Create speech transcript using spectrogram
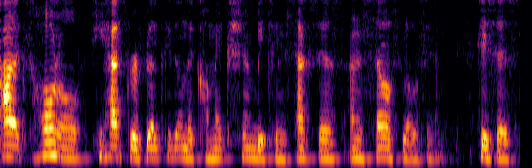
Alex Honnold, he has reflected on the connection between success and self loathing. He says,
